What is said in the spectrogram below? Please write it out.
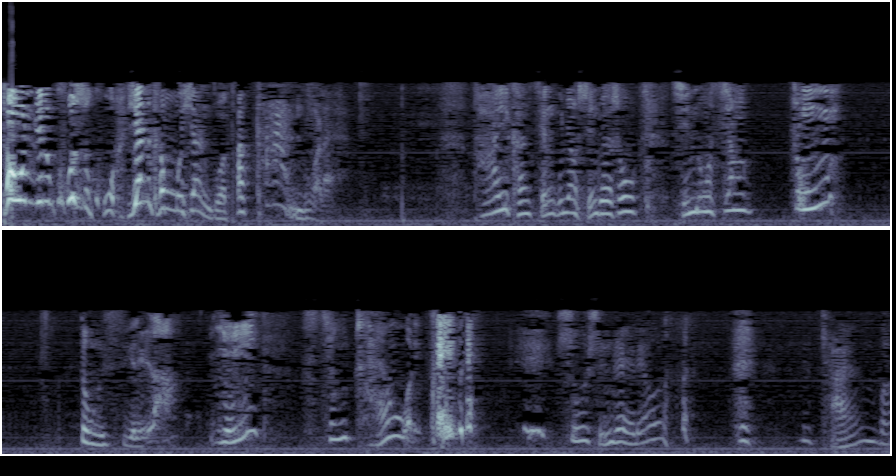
陶文斌哭是哭，眼可没闲着，他看着嘞。他一看仙姑娘伸出来手，心中想：中东西了。咦，想搀我的，呸呸，手伸来了了，搀吧。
